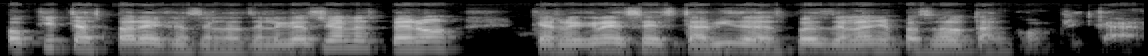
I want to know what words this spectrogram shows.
Poquitas parejas en las delegaciones, pero que regrese esta vida después del año pasado tan complicada.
